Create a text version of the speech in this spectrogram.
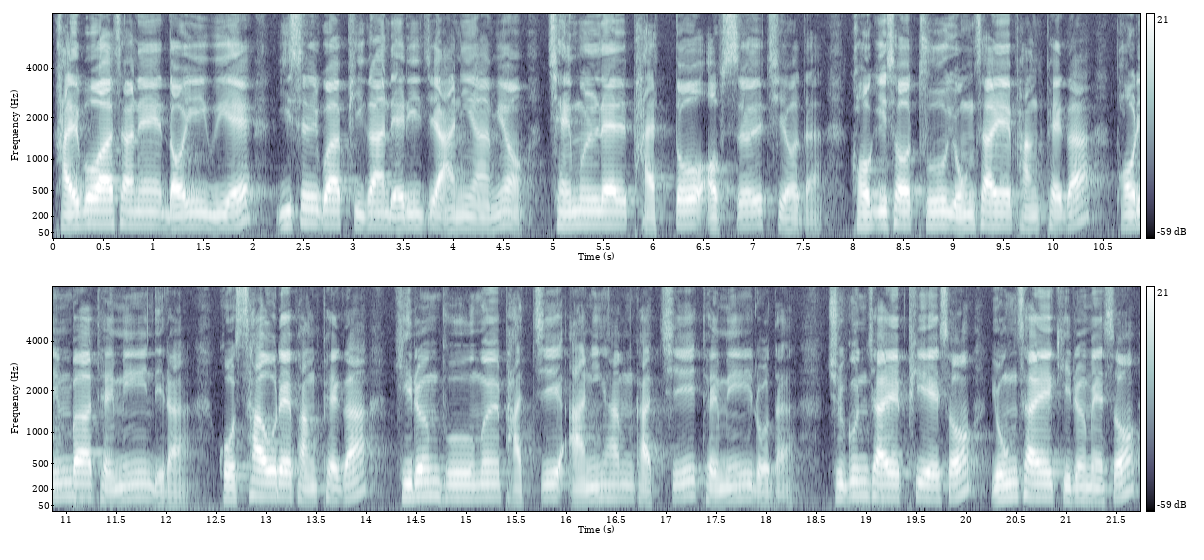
갈보아 산에 너희 위에 이슬과 비가 내리지 아니하며 재물 낼 밭도 없을지어다. 거기서 두 용사의 방패가 버림바 됨이니라. 곧 사울의 방패가 기름 부음을 받지 아니함 같이 됨이로다. 죽은 자의 피에서 용사의 기름에서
